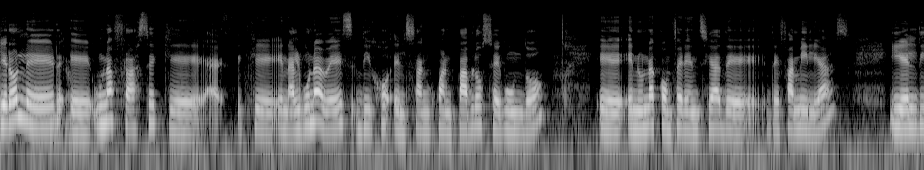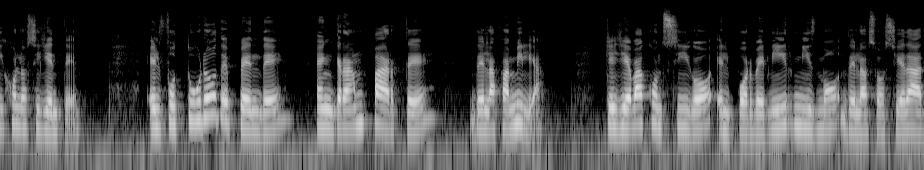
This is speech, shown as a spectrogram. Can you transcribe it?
Quiero leer eh, una frase que, que, en alguna vez dijo el San Juan Pablo II eh, en una conferencia de, de familias y él dijo lo siguiente, el futuro depende en gran parte de la familia, que lleva consigo el porvenir mismo de la sociedad.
